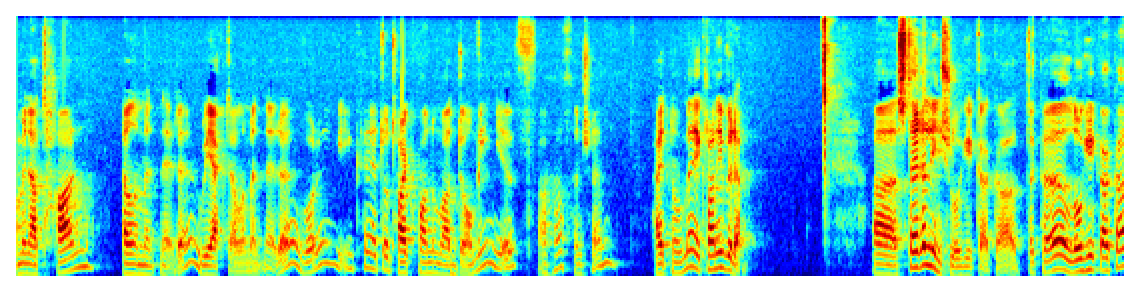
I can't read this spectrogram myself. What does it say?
ամենաթարմ էլեմենտները, React էլեմենտները, որը ինքը հետո թարգմանում է DOM-ին եւ, ահա, խնդրեմ, հայտնվում է էկրանի վրա։ Ստեղ էլ ինչ լոգիկա կա, տկը լոգիկա կա,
